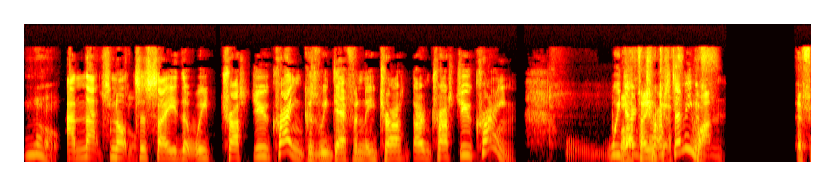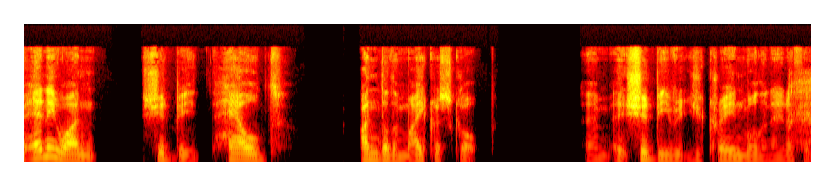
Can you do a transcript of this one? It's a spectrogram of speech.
No, And that's not to say that we trust Ukraine, because we definitely trust don't trust Ukraine. We Well, don't trust if- if- anyone. if anyone should be held under the microscope, um, it should be Ukraine more than anything.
